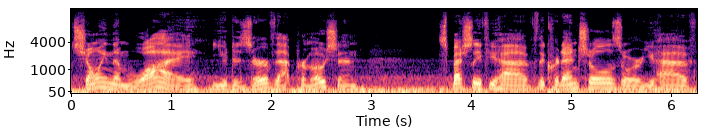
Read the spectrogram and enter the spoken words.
showing them why you deserve that promotion, especially if you have the credentials or you have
